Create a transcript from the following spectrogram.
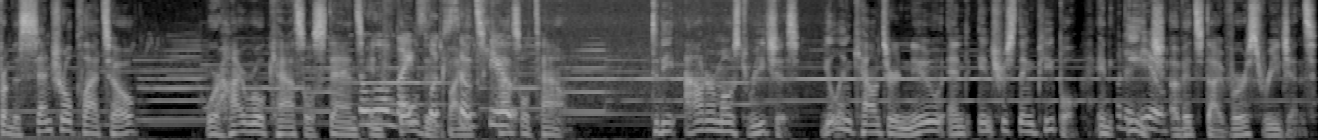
From the central plateau, where Hyrule Castle stands enfolded by so its cute. castle town, to the outermost reaches, you'll encounter new and interesting people in each of its diverse regions.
